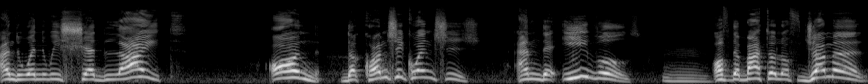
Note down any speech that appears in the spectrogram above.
and when we shed light on the consequences and the evils mm. of the Battle of Jamal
